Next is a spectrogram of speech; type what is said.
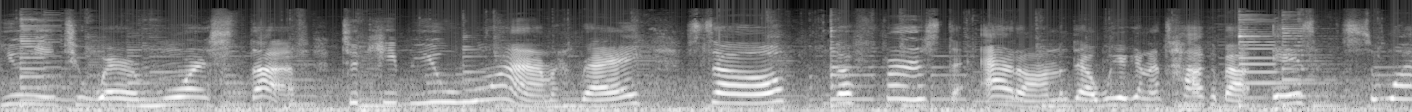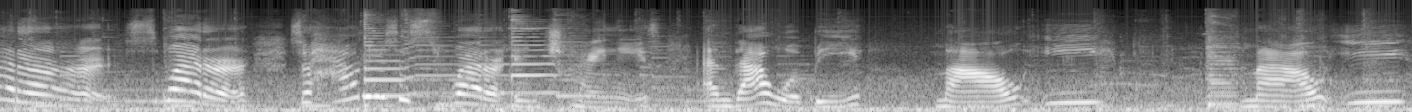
you need to wear more stuff to keep you warm, right? So the first item that we're gonna talk about is sweater. Sweater. So how do you say sweater in Chinese? And that will be 毛衣,毛衣,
